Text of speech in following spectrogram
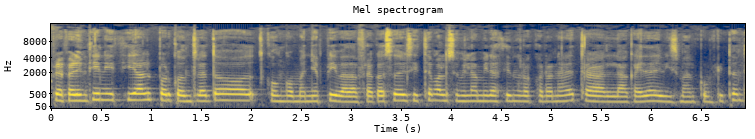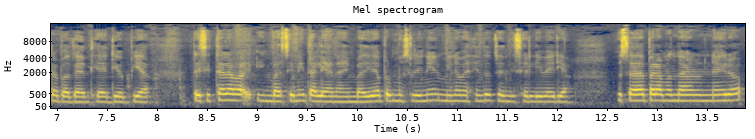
Preferencia inicial por contratos con compañías privadas. Fracaso del sistema al asumir la admiración de los coronales tras la caída de Bismarck. Conflicto entre potencias. Etiopía. Resiste a la invasión italiana, invadida por Mussolini en 1936. Liberia. Usada para mandar a los negros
